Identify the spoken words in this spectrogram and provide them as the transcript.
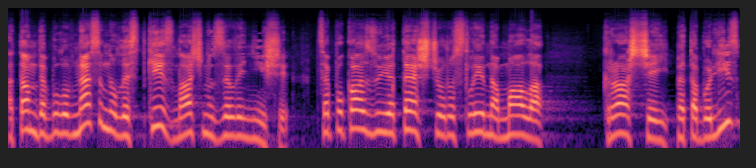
А там, де було внесено, листки значно зеленіші. Це показує те, що рослина мала кращий метаболізм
